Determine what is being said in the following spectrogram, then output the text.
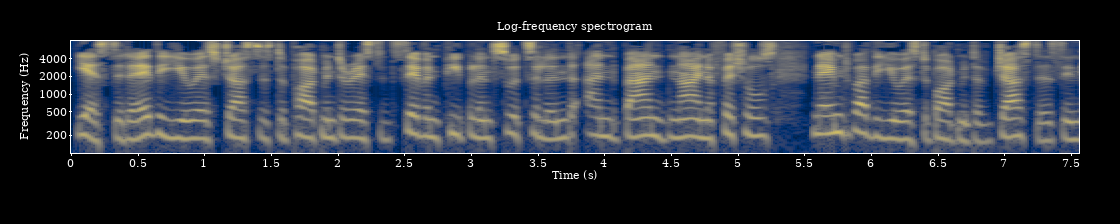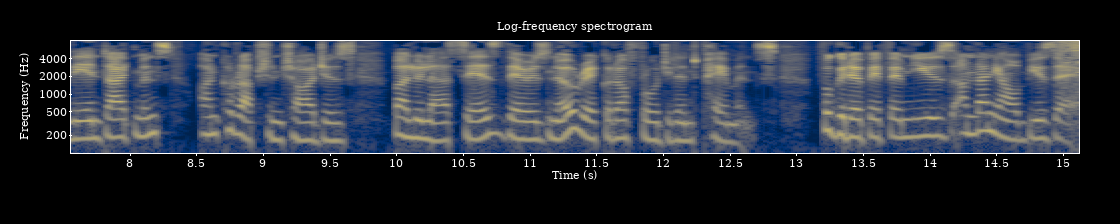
Yesterday, the U.S. Justice Department arrested seven people in Switzerland and banned nine officials named by the U.S. Department of Justice in the indictments on corruption charges. Mbalula says there is no record of fraudulent payments. For Good Hope FM News, I'm Danielle Buzet.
